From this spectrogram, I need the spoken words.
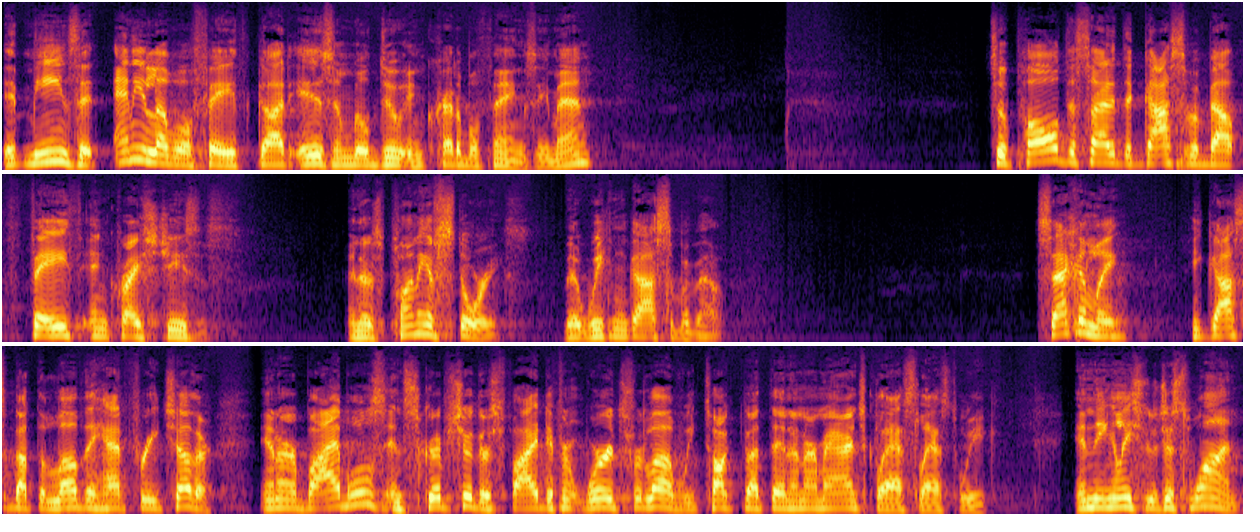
it means that any level of faith, God is and will do incredible things. Amen? So Paul decided to gossip about faith in Christ Jesus. And there's plenty of stories that we can gossip about. Secondly, he gossiped about the love they had for each other. In our Bibles, in Scripture, there's five different words for love. We talked about that in our marriage class last week. In the English, there's just one.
